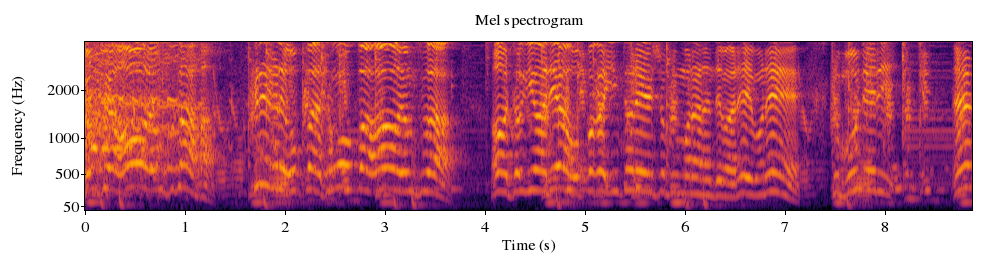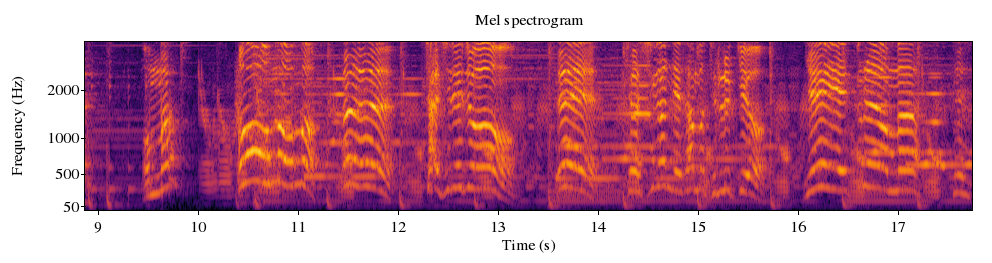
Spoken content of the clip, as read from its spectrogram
영수야 어 영수 가 그래 그래 오빠 성호 오빠 어 영수가 어 저기 말이야 오빠가 인터넷 쇼핑몰 하는데 말이야 이번에 그 모델이 에? 엄마? 어 엄마 엄마. 예예. 잘 지내죠? 예 제가 시간 내서 한번 들를게요. 예예 끊어요 엄마. 예.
